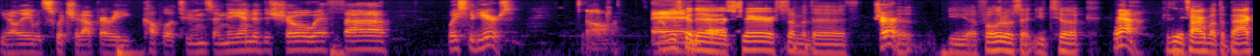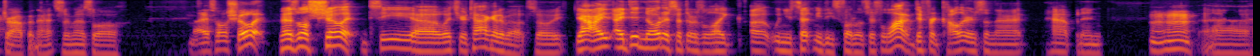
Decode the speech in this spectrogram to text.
you know they would switch it up every couple of tunes, and they ended the show with uh, "Wasted Years." Oh, I'm just gonna uh, share some of the sure, the, the uh, photos that you took yeah, because you were talking about the backdrop and that, so I might as well might as well show it. might as well show it and see uh, what you're talking about. So yeah, I, I did notice that there was like uh, when you sent me these photos, there's a lot of different colors in that happening. hmm Uh,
